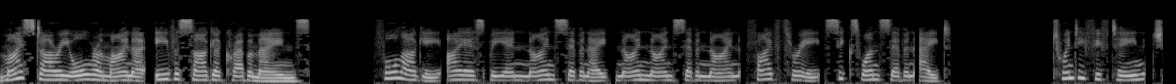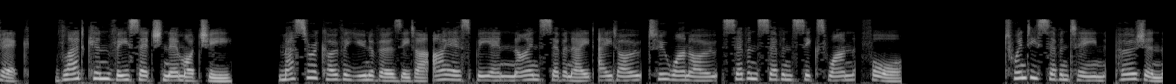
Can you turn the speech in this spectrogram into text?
Mystari Allra Minor, Eva Saga Krabamanes. Forlagi ISBN 978-9979-53-617-8. 2015, Czech. Vladkin Visech Nemochi. Masarykova Universita ISBN 978-80-210-7761-4. 2017, Persian,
